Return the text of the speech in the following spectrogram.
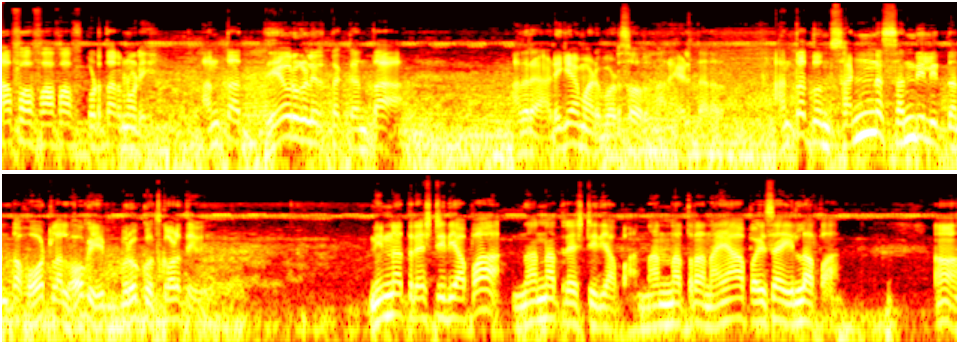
ಹಾಫ್ ಆಫ್ ಹಾಫ್ ಆಫ್ ಕೊಡ್ತಾರೆ ನೋಡಿ. ಅಂಥ ದೇವರುಗಳಿರ್ತಕ್ಕಂಥ ಅಂದರೆ ಅಡುಗೆ ಮಾಡಿ ಬಡಿಸೋರು ನಾನು ಹೇಳ್ತಾ ಇರೋದು. ಅಂಥದ್ದೊಂದು ಸಣ್ಣ ಸಂದಿಲಿದ್ದಂಥ ಹೋಟ್ಲಲ್ಲಿ ಹೋಗಿ ಇಬ್ಬರು ಕೂತ್ಕೊಳ್ತೀವಿ. ನಿನ್ನ ಹತ್ರ ಎಷ್ಟಿದೆಯಪ್ಪ? ನನ್ನ ಹತ್ರ ಎಷ್ಟಿದೆಯಪ್ಪ? ನನ್ನ ಹತ್ರ ನಯಾ ಪೈಸೆ ಇಲ್ಲಪ್ಪ. ಹಾಂ,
